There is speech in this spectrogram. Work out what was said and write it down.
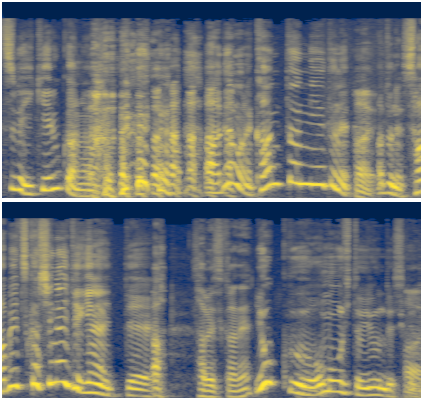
つ目いけるかな。あでもね簡単に言うとね、はい。あとね差別化しないといけないってあ差別化ね。よく思う人いるんですけど、は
